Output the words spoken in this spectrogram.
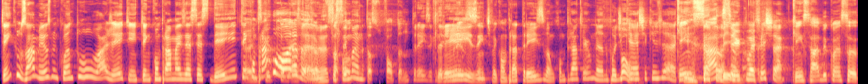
tem que usar mesmo enquanto há jeito. E a gente tem que comprar mais SSD e a gente tem que comprar que agora, velho. Essa tá semana. Tá faltando três aqui. Três, a gente vai comprar três. Vamos comprar terminando o podcast aqui já. quem que sabe- o cerco vai fechar. Quem sabe com, essa,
